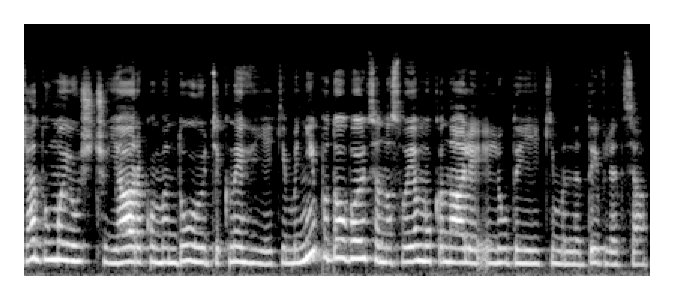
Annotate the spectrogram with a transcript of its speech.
я думаю, що я рекомендую ті книги, які мені подобаються на своєму каналі, і люди, які мене дивляться,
